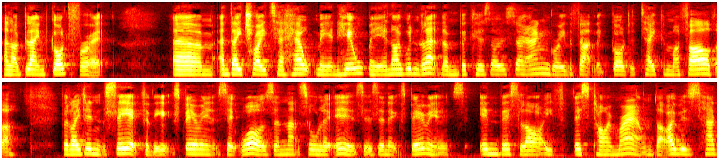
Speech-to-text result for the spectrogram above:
and I blamed God for it. Um, and they tried to help me and heal me, and I wouldn't let them because I was so angry the fact that God had taken my father but I didn't see it for the experience it was, and that's all it is, is an experience in this life, this time round, that I was had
